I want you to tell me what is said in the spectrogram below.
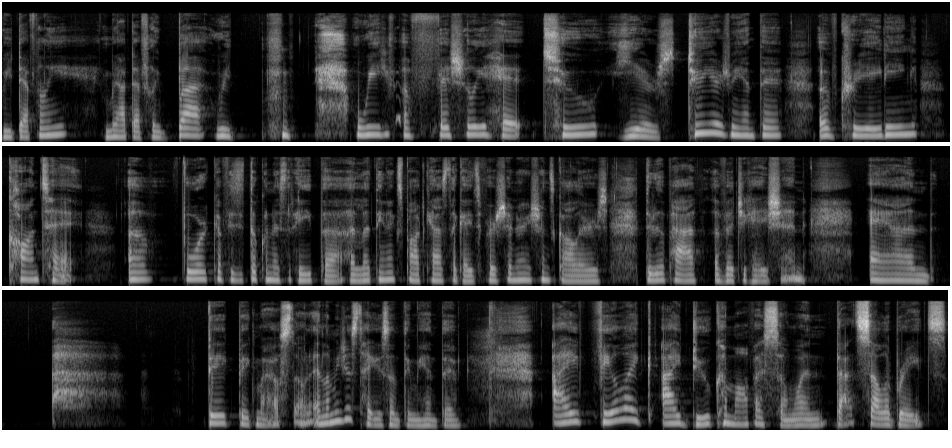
we definitely not definitely, but we We've officially hit two years, two years, mi gente, of creating content of for Cafecito con Estrellita, a Latinx podcast that guides first generation scholars through the path of education. And big, big milestone. And let me just tell you something, mi gente. I feel like I do come off as someone that celebrates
